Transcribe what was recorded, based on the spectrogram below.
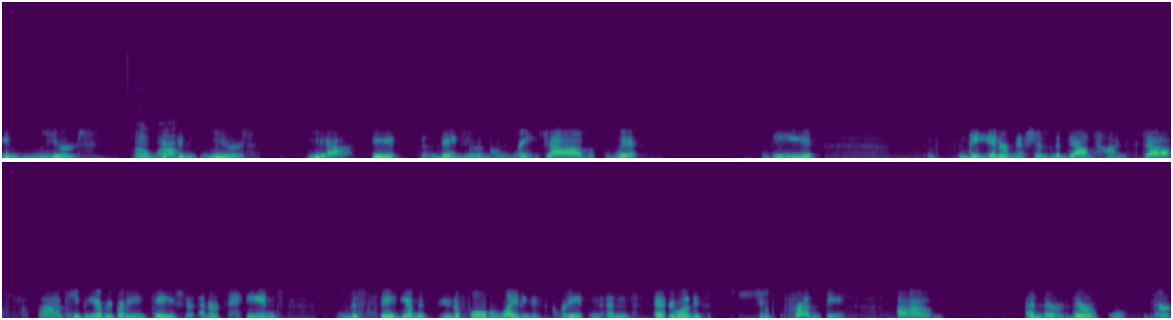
in years. Oh wow. It's been years. Yeah. It they do a great job with the the intermission, the downtime stuff, uh, keeping everybody engaged and entertained. The stadium is beautiful, the lighting is great, and, and everyone is super friendly. Um, and they're they're they're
